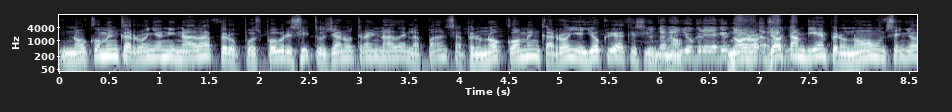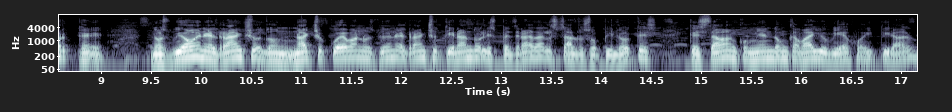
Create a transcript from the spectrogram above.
no comen carroña ni nada, pero pues pobrecitos, ya no traen nada en la panza, pero no comen carroña. Y yo creía que sí. Yo también, no. yo creía que No, yo también, pero no, un señor que nos vio en el rancho, don Nacho Cueva nos vio en el rancho tirándoles pedradas a los opilotes que estaban comiendo un caballo viejo ahí tirado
